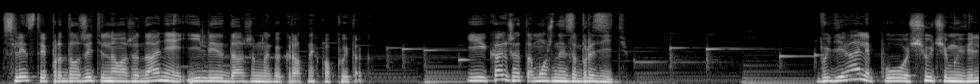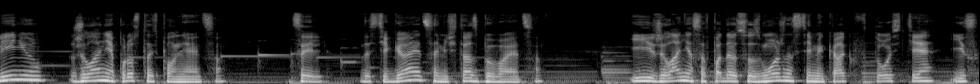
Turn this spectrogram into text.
Вследствие продолжительного ожидания или даже многократных попыток. И как же это можно изобразить? В идеале по щучьему велению желание просто исполняется. Цель достигается, мечта сбывается и желания совпадают с возможностями, как в тосте из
